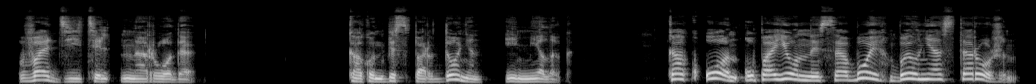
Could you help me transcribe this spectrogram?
— водитель народа. Как он беспардонен и мелок. Как он, упоенный собой, был неосторожен.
